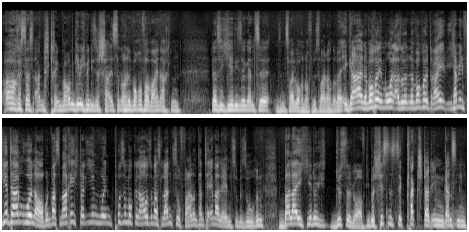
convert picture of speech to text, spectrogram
Ach, ist das anstrengend. Warum gebe ich mir diese Scheiße noch eine Woche vor Weihnachten? Dass ich hier diese ganze. sind zwei Wochen noch bis Weihnachten, oder? Egal, eine Woche im Urlaub, also eine Woche, drei. Ich habe in vier Tagen Urlaub. Und was mache ich, statt irgendwo in Pussemuckelhaus übers Land zu fahren und Tante Emma-Läden zu besuchen, baller ich hier durch Düsseldorf, die beschissenste Kackstadt im ganzen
